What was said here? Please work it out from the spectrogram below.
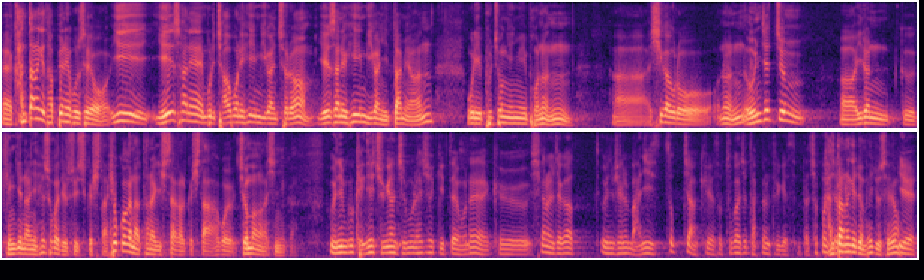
예, 간단하게 답변해 보세요. 이 예산의 우리 자본의 해임 기간처럼 예산의 해임 기간이 있다면 우리 부총리님이 보는 아, 시각으로는 언제쯤 어, 이런 그 경기난이 해소가 될 수 있을 것이다. 효과가 나타나기 시작할 것이다 하고 전망을 하십니까? 의원님 그 굉장히 중요한 질문을 해주셨기 때문에 그 시간을 제가 의원님 시간을 많이 쏟지 않기 위해서 두 가지 답변을 드리겠습니다. 첫 번째 간단하게 좀 해주세요. 예,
